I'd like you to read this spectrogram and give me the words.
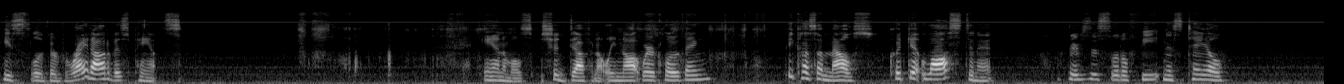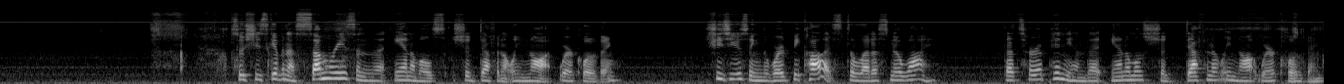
He slithered right out of his pants. Animals should definitely not wear clothing because a mouse could get lost in it. There's this little feet and his tail. So she's given us some reason that animals should definitely not wear clothing. She's using the word because to let us know why. That's her opinion that animals should definitely not wear clothing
